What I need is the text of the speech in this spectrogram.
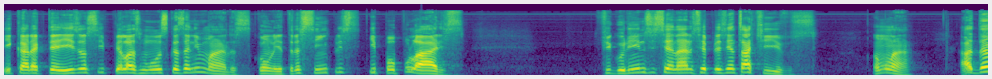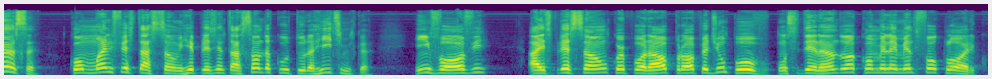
e caracterizam-se pelas músicas animadas, com letras simples e populares, figurinos e cenários representativos. Vamos lá. A dança, como manifestação e representação da cultura rítmica, envolve a expressão corporal própria de um povo, considerando-a como elemento folclórico.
